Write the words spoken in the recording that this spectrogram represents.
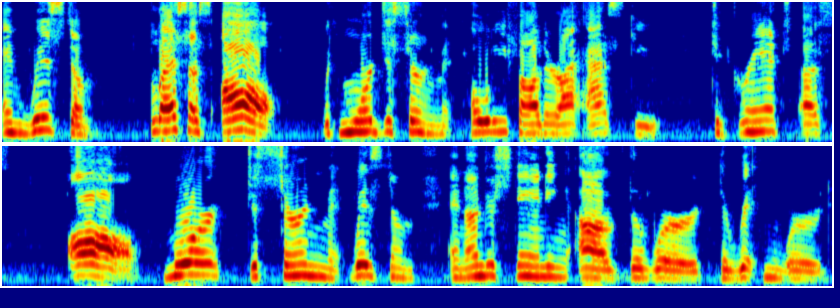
and wisdom. Bless us all with more discernment. Holy Father, I ask you to grant us all more discernment, wisdom, and understanding of the Word, the written Word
